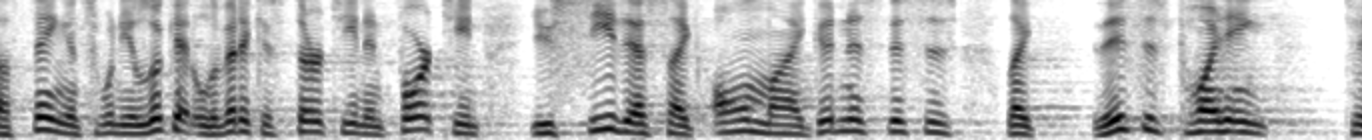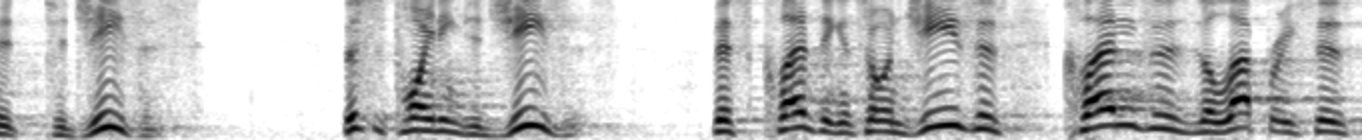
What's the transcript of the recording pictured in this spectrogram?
a thing. And so when you look at Leviticus 13 and 14, you see this like, oh my goodness, this is like, this is pointing to, to Jesus. This is pointing to Jesus, this cleansing. And so when Jesus cleanses the leper, he says,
